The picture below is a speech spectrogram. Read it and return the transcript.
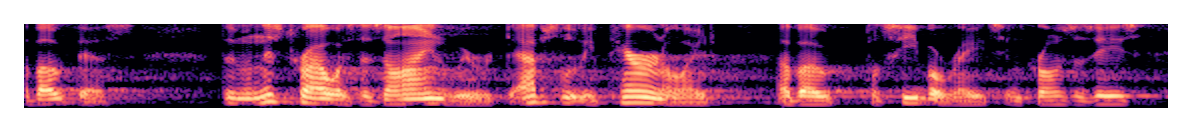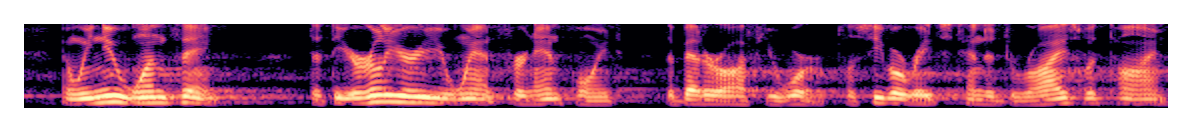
about this. That when this trial was designed, we were absolutely paranoid about placebo rates in Crohn's disease, and we knew one thing that the earlier you went for an endpoint, the better off you were. Placebo rates tended to rise with time,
